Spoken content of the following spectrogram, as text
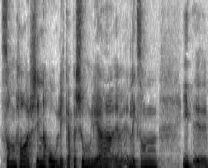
som har sina olika personliga eh, liksom, Eh, Eh,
